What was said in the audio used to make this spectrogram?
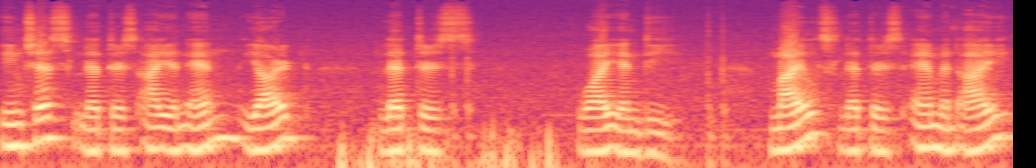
inches, letters I and N, yard, letters Y and D, miles, letters M and I,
